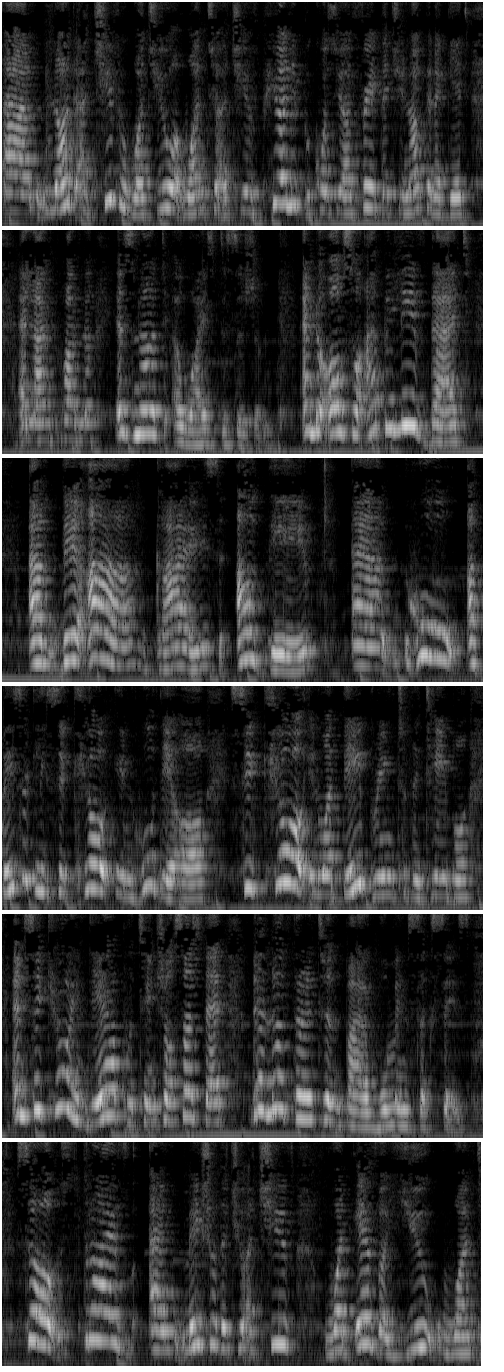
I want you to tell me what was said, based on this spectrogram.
um, not achieving what you want to achieve purely because you're afraid that you're not going to get a life partner is not a wise decision. And also, I believe that um, there are guys out there who are basically secure in who they are, secure in what they bring to the table, and secure in their potential such that they're not threatened by a woman's success. So strive and make sure that you achieve whatever you want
